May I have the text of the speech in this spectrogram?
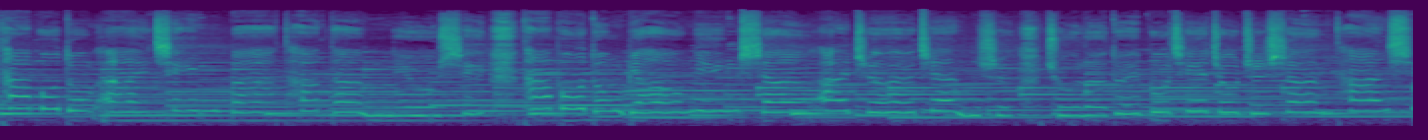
他不懂爱情，把它当游戏，他不懂表明相爱着。除了对不起就只剩叹息。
